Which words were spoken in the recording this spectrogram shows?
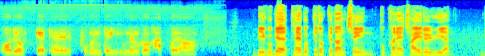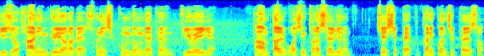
어렵게 될 부분도 있는 것 같고요. 미국의 대북 기독교 단체인 북한의 자유를 위한 미주 한인교회 연합의 손인식 공동대표는 BOA에 다음 달 워싱턴에서 열리는 제10회 북한인권 집회에서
